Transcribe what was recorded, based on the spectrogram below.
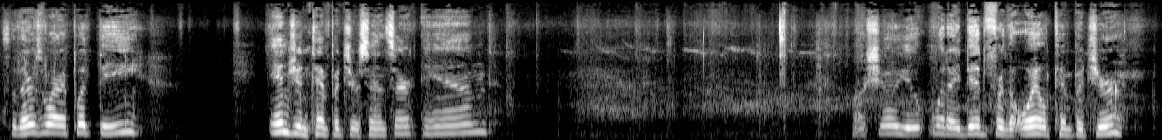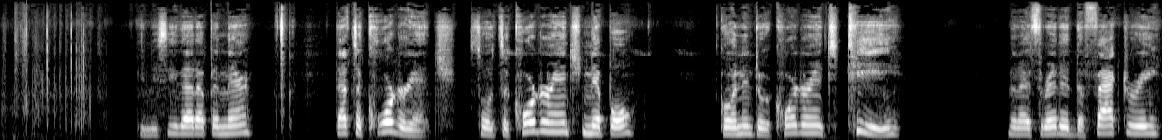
So there's where I put the engine temperature sensor and I'll show you what I did for the oil temperature. Can you see that up in there? That's a quarter inch. So it's a quarter inch nipple going into a quarter inch T. Then I threaded the factory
